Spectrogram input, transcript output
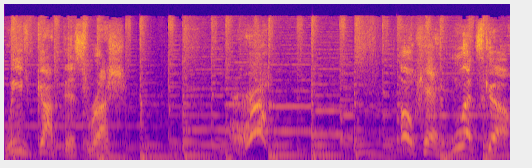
We've got this, Rush. Okay, let's go!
